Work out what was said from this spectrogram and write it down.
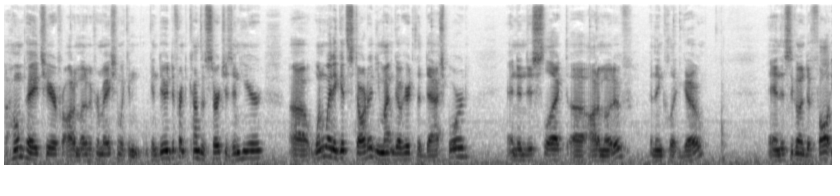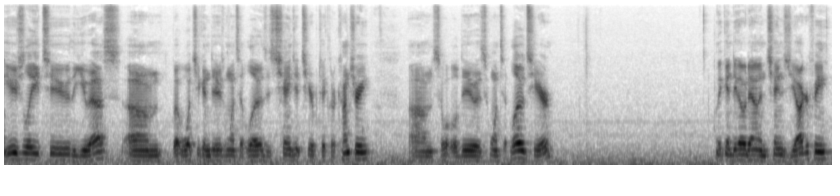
a, a home page here for automotive information. We can, we can do different kinds of searches in here. Uh, one way to get started, you might go here to the dashboard and then just select uh, automotive and then click go. And this is going to default usually to the US, um, but what you can do is once it loads is change it to your particular country. Um, so what we'll do is once it loads here, we can go down and change geography.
